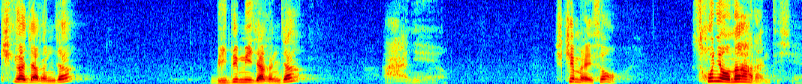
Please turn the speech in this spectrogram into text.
키가 작은 자 믿음이 작은 자? 아니에요. 쉽게 말해서 소녀나라는 뜻이에요.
